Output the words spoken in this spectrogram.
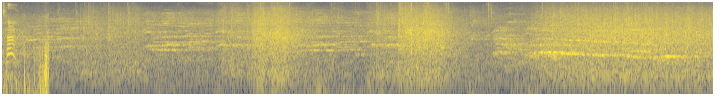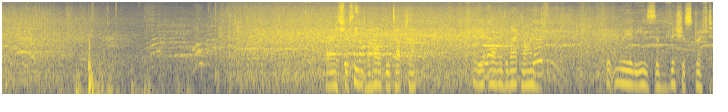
10. Uh, she seemed to hardly touch that. Probably get long of the back line. It really is a vicious drift.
